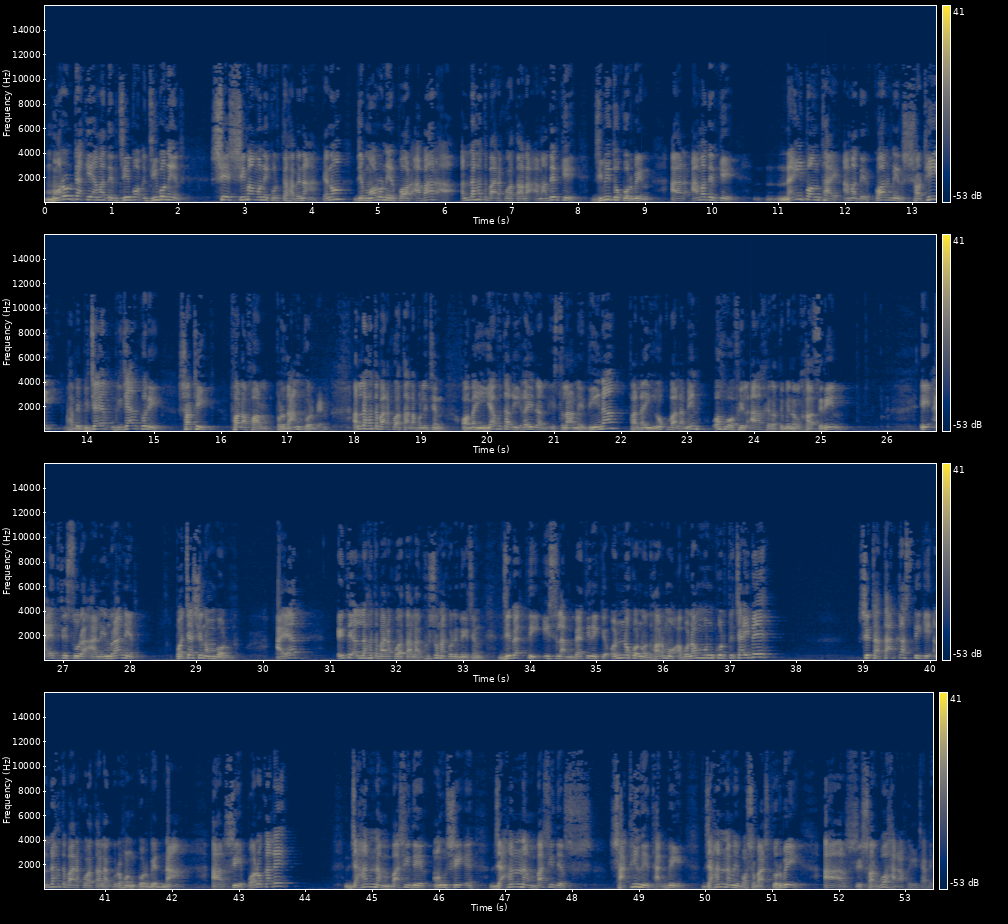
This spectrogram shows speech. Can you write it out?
মরণটাকে আমাদের জীবন, জীবনের শেষ সীমা মনে করতে হবে না। কেন? যে মরণের পর আবার আল্লাহ তাবারাকুয়া তালা আমাদেরকে জীবিত করবেন আর আমাদেরকে ন্যায় পন্থায় আমাদের কর্মের সঠিকভাবে বিচার বিচার করে সঠিক ফলাফল প্রদান করবেন। আল্লাহ তাআলা বলেছেন ওমাই ইয়াবতাগি গায়রাল ইসলামে দীনা, ফালাই ইউকবাল মিন, ওয়া হুয়া ফিল মিনাল খাসিরিন। এই আয়াতটি সূরা আল ইমরানের 85 নম্বর আয়াত। এতে আল্লাহ তাআলা ঘোষণা করে দিয়েছেন, যে ব্যক্তি ইসলাম ব্যতিরেকে অন্য কোন ধর্ম অবলম্বন করতে চাইবে, সেটা তার কাছ থেকে আল্লাহ তালা গ্রহণ করবেন না। আর সে পরকালে জাহান্নামবাসীদের অংশে, জাহান্নামবাসীদের সাথী হয়ে থাকবে, জাহান্নামে বসবাস করবে, আর সে সর্বহারা হয়ে যাবে।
